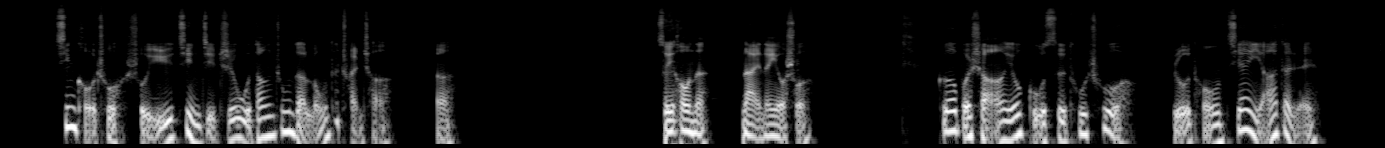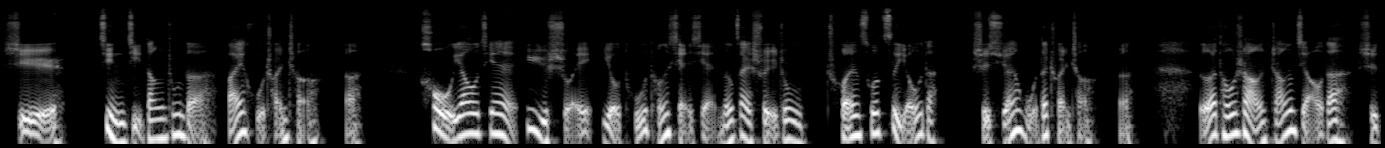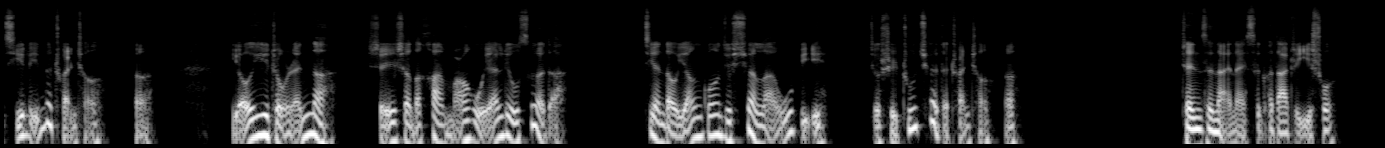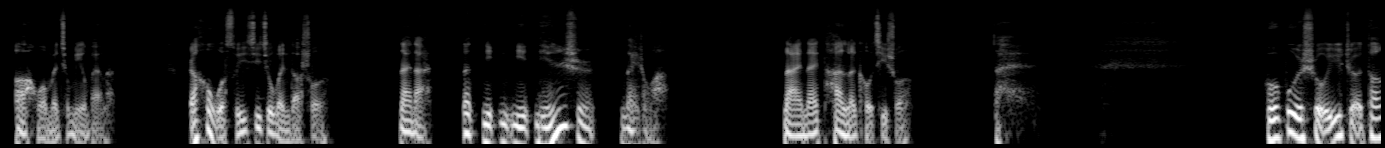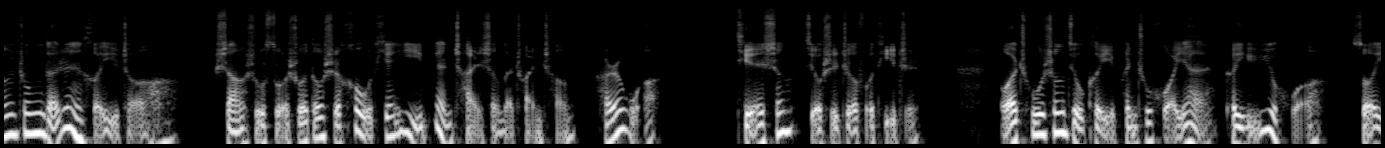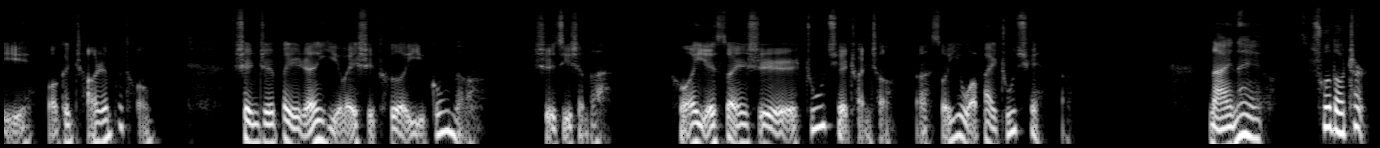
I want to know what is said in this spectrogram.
心口处属于禁忌之物当中的龙的传承啊。随后呢，奶奶又说，胳膊上有骨刺突出，如同尖牙的人，是禁忌当中的白虎传承啊。后腰间遇水有图腾显现，能在水中穿梭自由的，是玄武的传承啊。额头上长角的是麒麟的传承啊。有一种人呢，身上的汗毛五颜六色的，见到阳光就绚烂无比，就是朱雀的传承啊。贞子奶奶此刻大致一说，啊，我们就明白了。然后我随即就问道：“说，奶奶，那您您您是哪种啊？”奶奶叹了口气说：“哎，我不属于这当中的任何一种。”上述所说都是后天异变产生的传承，而我天生就是这副体质。我出生就可以喷出火焰，可以遇火，所以我跟常人不同，甚至被人以为是特异功能。实际上啊，我也算是朱雀传承啊，所以我拜朱雀啊。奶奶说到这儿，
